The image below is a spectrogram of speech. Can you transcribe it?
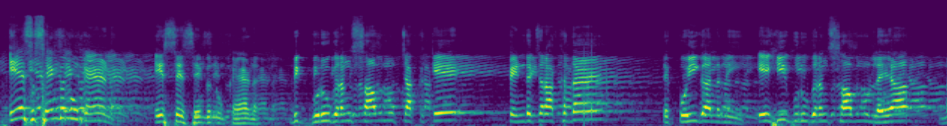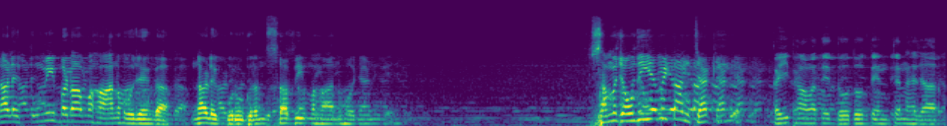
ਇਸ ਸਿੰਘ ਨੂੰ ਕਹਿਣ, ਇਸੇ ਸਿੰਘ ਨੂੰ ਕਹਿਣ ਵੀ ਗੁਰੂ ਗ੍ਰੰਥ ਸਾਹਿਬ ਨੂੰ ਚੱਕ ਕੇ ਪਿੰਡ 'ਚ ਰੱਖਦਾ ਤੇ ਕੋਈ ਗੱਲ ਨਹੀਂ, ਇਹੀ ਗੁਰੂ ਗ੍ਰੰਥ ਸਾਹਿਬ ਨੂੰ ਲਿਆ ਨਾਲੇ ਤੂੰ ਵੀ ਬੜਾ ਮਹਾਨ ਹੋ ਜਾਏਗਾ, ਨਾਲੇ ਗੁਰੂ ਗ੍ਰੰਥ ਸਾਹਿਬ ਵੀ ਮਹਾਨ ਹੋ ਜਾਣਗੇ। ਸਮਝ ਆਉਂਦੀ ਹੈ ਵੀ ਢਾਂਚਾ ਕੀ ਹੈ? ਕਈ ਥਾਵਾਂ ਤੇ 2 2 3 3 ਹਜ਼ਾਰ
